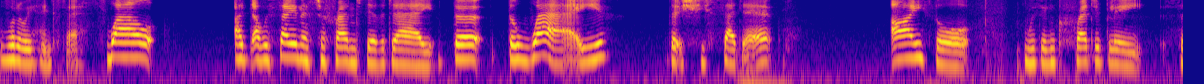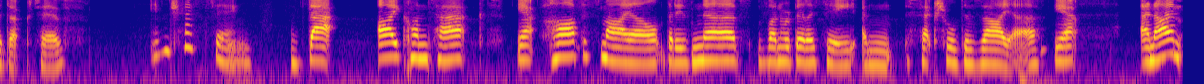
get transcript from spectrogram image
What do we think of this? Well, I, I was saying this to a friend the other day. The the way that she said it, I thought was incredibly seductive. Interesting. That eye contact, Yeah. half a smile, that is nerves, vulnerability, and sexual desire. Yeah. And I'm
